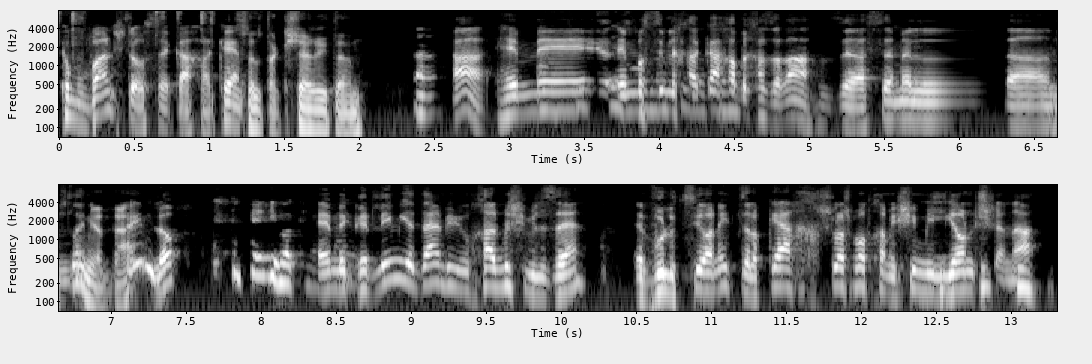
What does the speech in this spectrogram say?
כמובן שאתה עושה ככה כן רוצה לתקשר איתם. אה הם אה, הם עושים לך ככה. בחזרה זה הסמל. יש להם ידיים? לא הם. מגדלים ידיים במיוחד בשביל זה אבולוציונית זה לוקח 350 מיליון שנה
